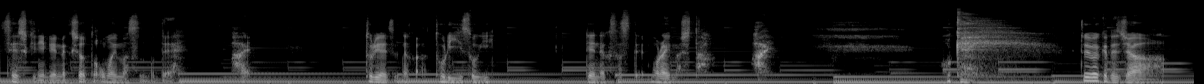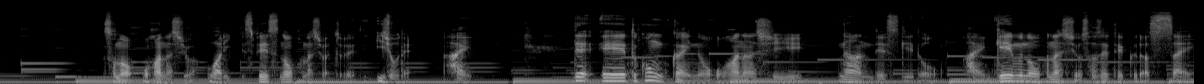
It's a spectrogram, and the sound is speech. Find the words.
正式に連絡しようと思いますので、はい。とりあえず、なんか取り急ぎ連絡させてもらいました。はい。OK。というわけで、じゃあ、そのお話は終わり。スペースのお話は以上で。はい。で、えっ、ー、と、今回のお話なんですけど、はい。ゲームのお話をさせてください。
